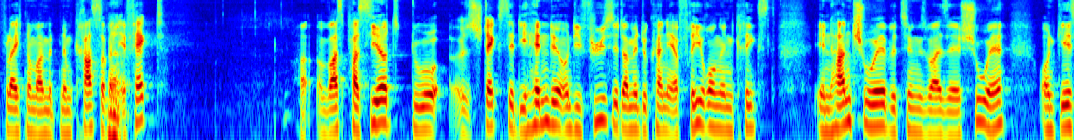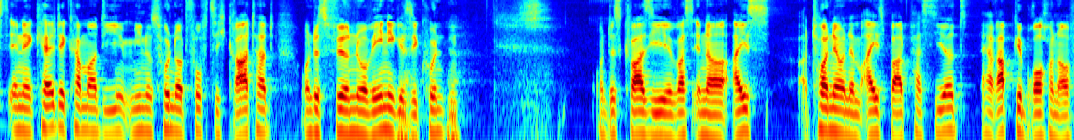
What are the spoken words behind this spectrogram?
vielleicht nochmal mit einem krasseren Effekt. Was passiert? Du steckst dir die Hände und die Füße, damit du keine Erfrierungen kriegst, in Handschuhe bzw. Schuhe und gehst in eine Kältekammer, die minus 150 Grad hat und es für nur wenige ja, Sekunden. Ja. Und das quasi, was in einer Eistonne und im Eisbad passiert, herabgebrochen auf,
